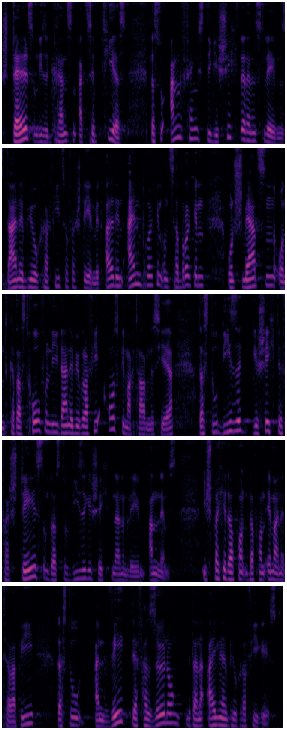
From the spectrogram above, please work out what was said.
stellst und diese Grenzen akzeptierst, dass du anfängst, die Geschichte deines Lebens, deine Biografie zu verstehen, mit all den Einbrüchen und Zerbrüchen und Schmerzen und Katastrophen, die deine Biografie ausgemacht haben bisher, dass du diese Geschichte verstehst und dass du diese Geschichten in deinem Leben annimmst. Ich spreche davon, davon immer in der Therapie, dass du einen Weg der Versöhnung mit deiner eigenen Biografie gehst.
